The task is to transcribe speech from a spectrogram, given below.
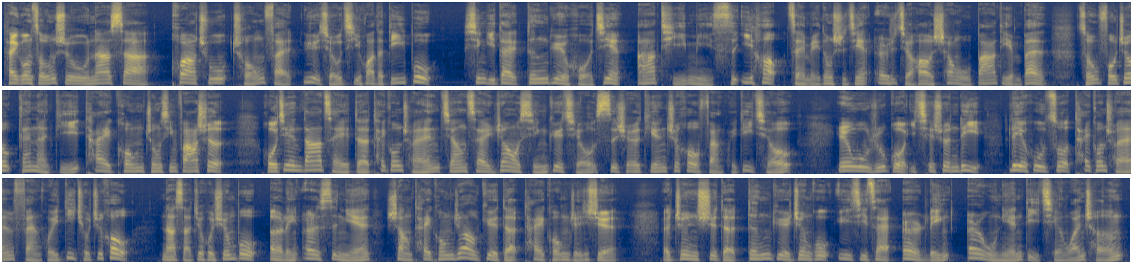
太空总署 NASA 跨出重返月球计划的第一步，新一代登月火箭阿提米斯一号在美东时间二十九号上午八点半从佛州甘乃迪太空中心发射。火箭搭载的太空船将在绕行月球四十二天之后返回地球。任务如果一切顺利，猎户座太空船返回地球之后，NASA 就会宣布二零二四年上太空绕月的太空人选。而正式的登月任务预计在二零二五年底前完成。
